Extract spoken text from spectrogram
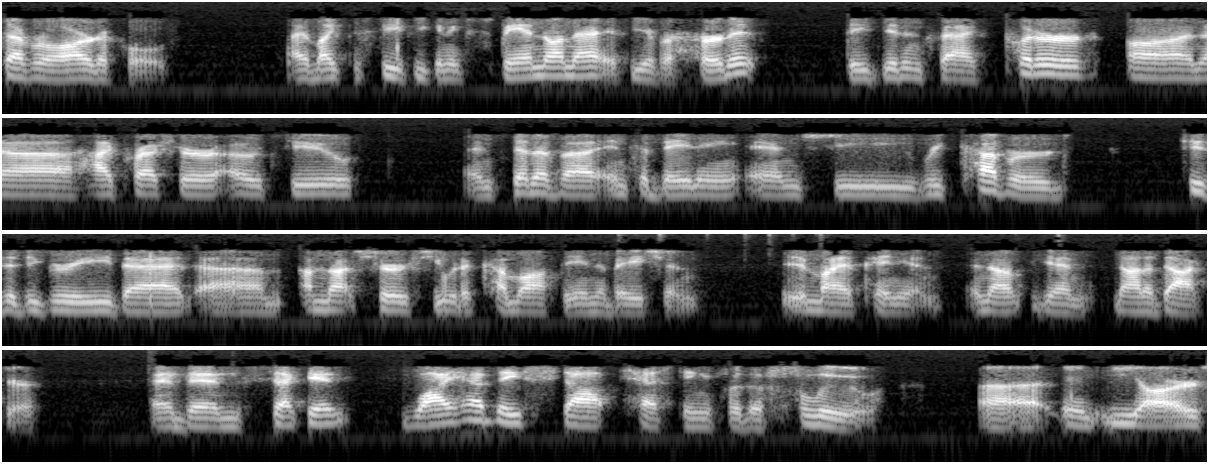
several articles. I'd like to see if you can expand on that if you ever heard it they did in fact put her on uh, high pressure O2 instead of uh, intubating, and she recovered to the degree that um, I'm not sure she would have come off the intubation, in my opinion. And I'm, again, not a doctor. And then second, why have they stopped testing for the flu? Uh, in ERs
